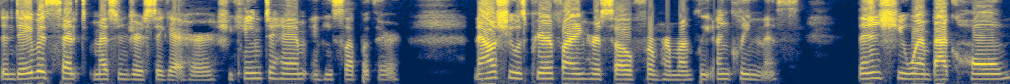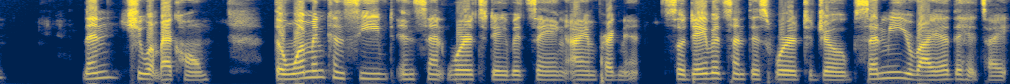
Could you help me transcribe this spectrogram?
Then David sent messengers to get her. She came to him, and he slept with her. Now she was purifying herself from her monthly uncleanness. Then she went back home. Then she went back home. The woman conceived and sent word to David, saying, I am pregnant. So David sent this word to Joab Send me Uriah the Hittite.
